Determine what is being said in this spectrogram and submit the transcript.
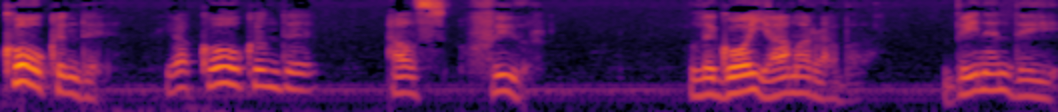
kokende, ja, kokende als vuur, lego yamaraba, binnen de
